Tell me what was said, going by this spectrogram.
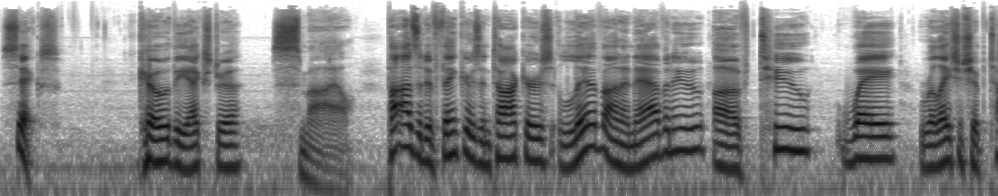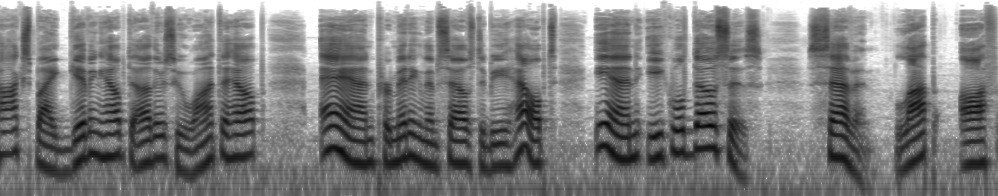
Six, go the extra smile. Positive thinkers and talkers live on an avenue of two way relationship talks by giving help to others who want to help and permitting themselves to be helped in equal doses. 7. Lop off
